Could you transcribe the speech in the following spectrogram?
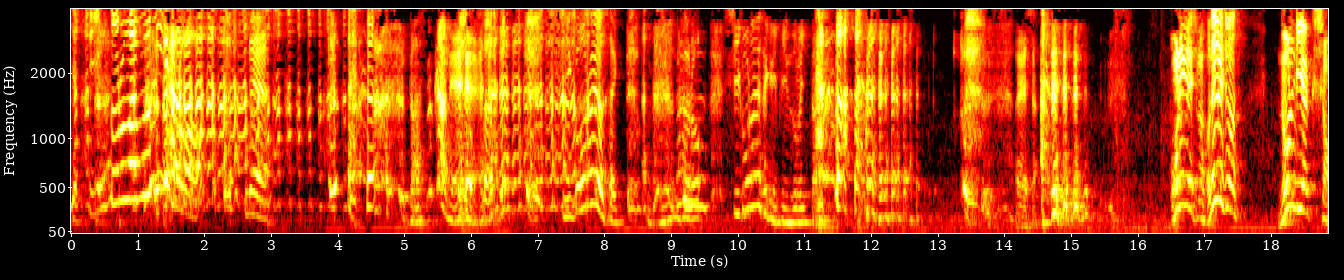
いやピンゾロは無理やろ。ね出すかね。え しごろよさピンゾロ。四五ロ。や先にピンゾロいったの。ありがとうございました。お願いします。お願いします。ノンリアクショ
